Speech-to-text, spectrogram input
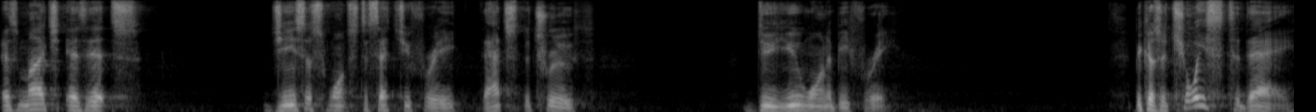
as much as it's Jesus wants to set you free. That's the truth. Do you want to be free? Because a choice today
